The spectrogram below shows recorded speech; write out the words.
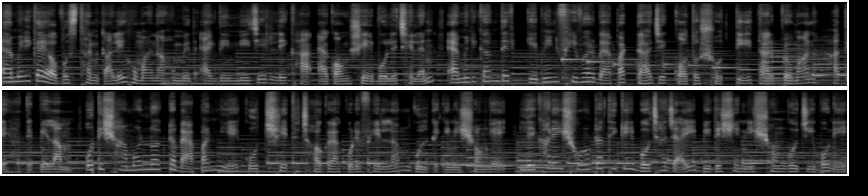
আমেরিকায় অবস্থানকালে হুমায়ুন আহমেদ একদিন নিজের লেখা এক অংশের বলেছিলেন, আমেরিকানদের কেবিন ফিভার ব্যাপারটা যে কত সত্যি তার প্রমাণ হাতে হাতে পেলাম। অতি সামান্য একটা ব্যাপার নিয়ে কুৎসিত ঝগড়া করে ফেললাম গুলতেকিনির সঙ্গে। লেখার এই শুরুটা থেকেই বোঝা যায় বিদেশের নিঃসঙ্গ জীবনে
